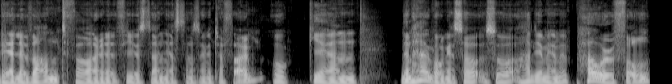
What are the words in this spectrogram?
relevant för, för just den gästen som vi träffar. Och ehm, den här gången så, så hade jag med mig Powerful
